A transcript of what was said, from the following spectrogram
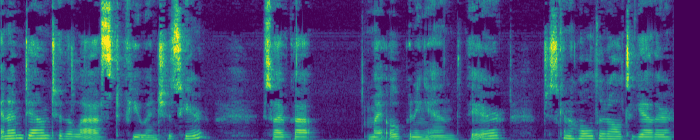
And I'm down to the last few inches here. So I've got my opening end there. Just going to hold it all together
